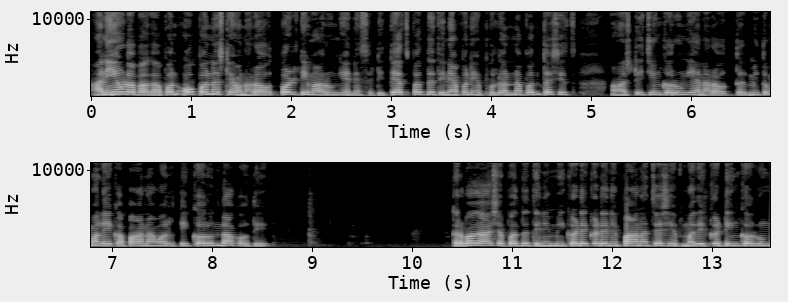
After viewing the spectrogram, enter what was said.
आणि एवढा भाग आपण ओपनच ठेवणार आहोत पलटी मारून घेण्यासाठी. त्याच पद्धतीने आपण या फुलांना पण तशीच स्टिचिंग करून घेणार आहोत. तर मी तुम्हाला एका पानावरती करून दाखवते. तर बघा अशा पद्धतीने मी कडेकडेने पानाच्या शेपमध्ये कटिंग करून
